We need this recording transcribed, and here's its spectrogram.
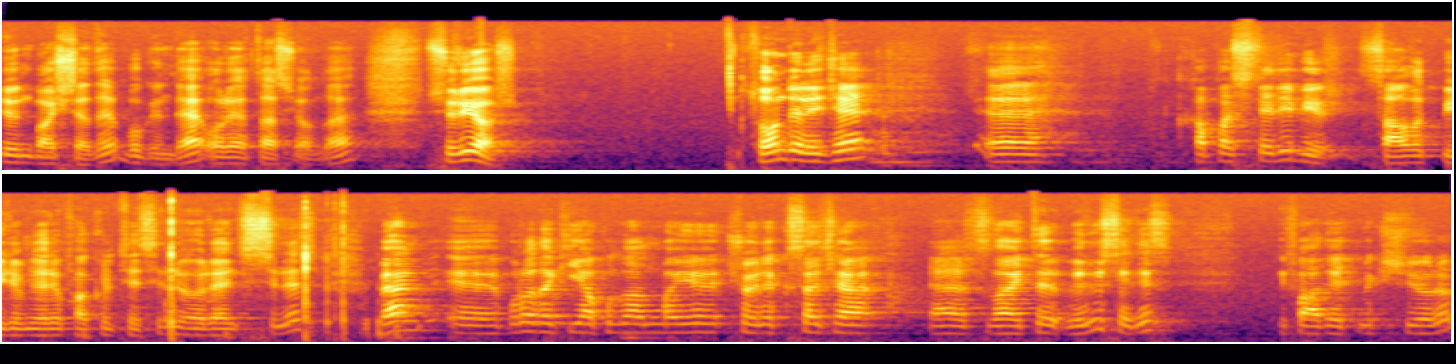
dün başladı, bugün de oryantasyonla sürüyor. Son derece e, kapasiteli bir sağlık bilimleri fakültesinin öğrencisiniz. Ben e, buradaki yapılanmayı şöyle kısaca eğer slaytı verirseniz ifade etmek istiyorum.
